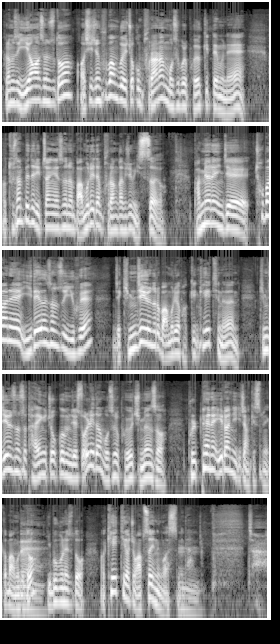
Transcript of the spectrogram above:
그러면서 이영화 선수도 어, 시즌 후반부에 조금 불안한 모습을 보였기 때문에 어, 두산 팬들 입장에서는 마무리에 대한 불안감이 좀 있어요. 반면에 이제 초반에 이대은 선수 이후에 이제 김재윤으로 마무리가 바뀐 KT는 김재윤 선수 다행히 조금 이제 솔리드한 모습을 보여주면서 불펜의 일환이지 않겠습니까 마무리도 네. 이 부분에서도 KT가 좀 앞서 있는 것 같습니다. 음. 자,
